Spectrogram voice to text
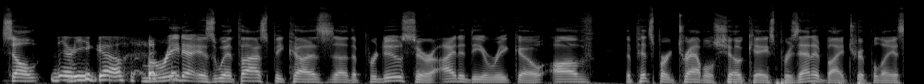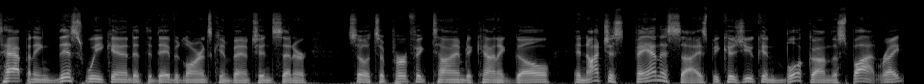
So There you go. Marita is with us because uh, the producer, Ida Diorico, of the Pittsburgh Travel Showcase presented by AAA is happening this weekend at the David Lawrence Convention Center. So it's a perfect time to kind of go and not just fantasize because you can book on the spot, right?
